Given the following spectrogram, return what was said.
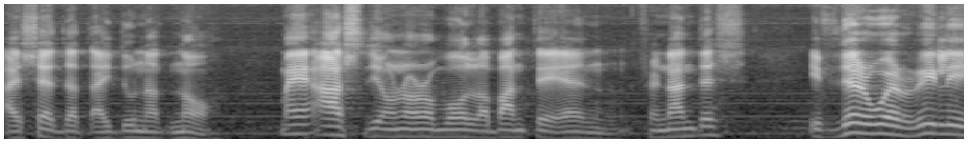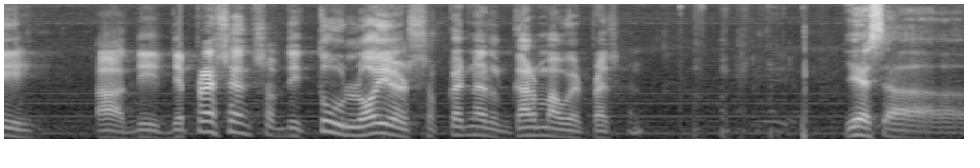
I said that I do not know. May I ask the Honorable Abante and Fernandez if there were really uh, the, the presence of the two lawyers of Colonel Garma were present? Yes, uh,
